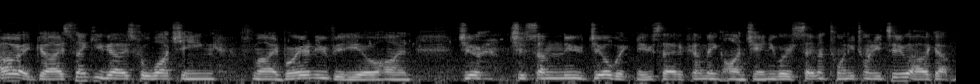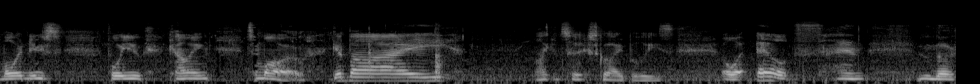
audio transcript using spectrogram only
Alright guys, thank you guys for watching my brand new video on just some new jailbreak news that are coming on January 7th, 2022. I got more news for you coming tomorrow. Goodbye! Like and subscribe please. Or else, and the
